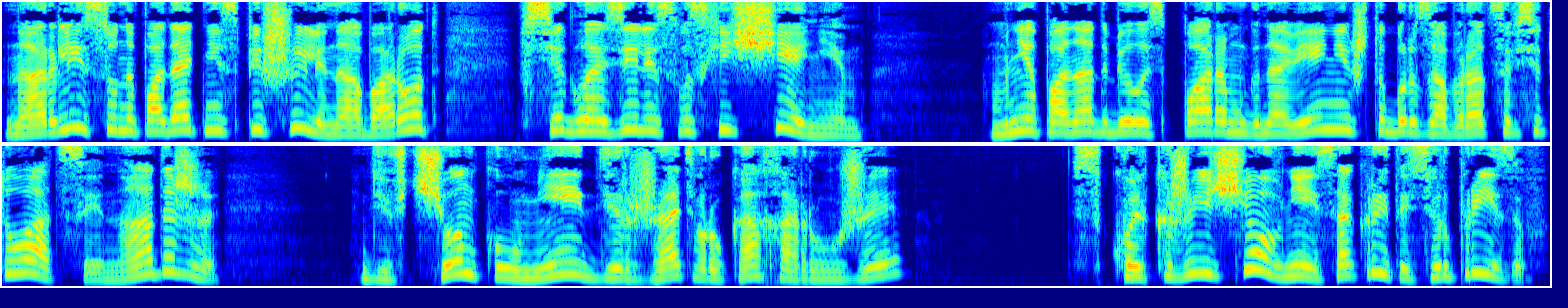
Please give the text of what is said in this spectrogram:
на Орлису нападать не спешили, наоборот, все глазели с восхищением. Мне понадобилось пара мгновений, чтобы разобраться в ситуации. Надо же! Девчонка умеет держать в руках оружие. Сколько же еще в ней сокрыто сюрпризов?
